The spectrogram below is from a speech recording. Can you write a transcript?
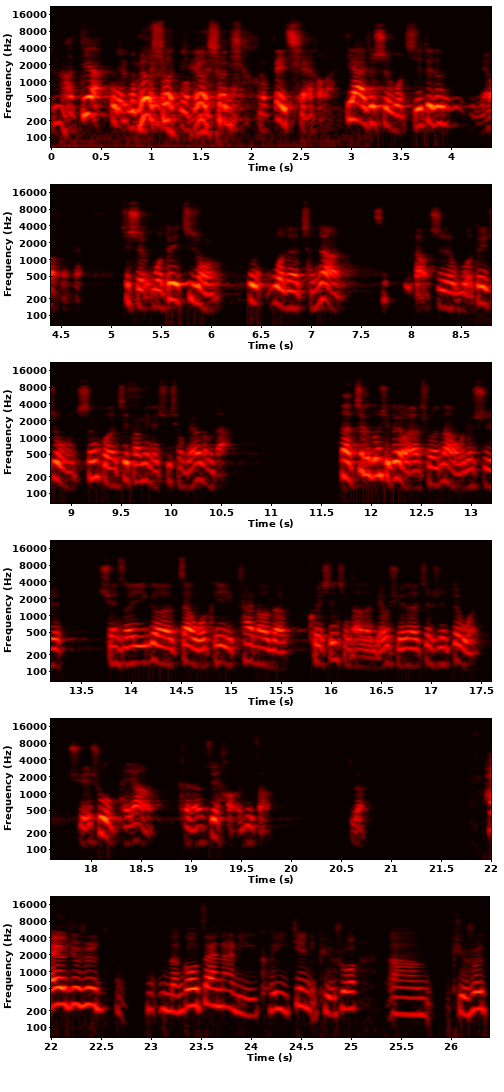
真的啊。第二，我我没有说我没有说你很费钱，好吧。第二就是我其实对这个东西没有很大，就是我对这种我我的成长经历导致我对这种生活这方面的需求没有那么大。那这个东西对我来说，那我就是选择一个在我可以看到的、可以申请到的留学的，就是对我学术培养可能最好的地方，对吧？还有就是能够在那里可以建立，比如说，嗯，比如说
